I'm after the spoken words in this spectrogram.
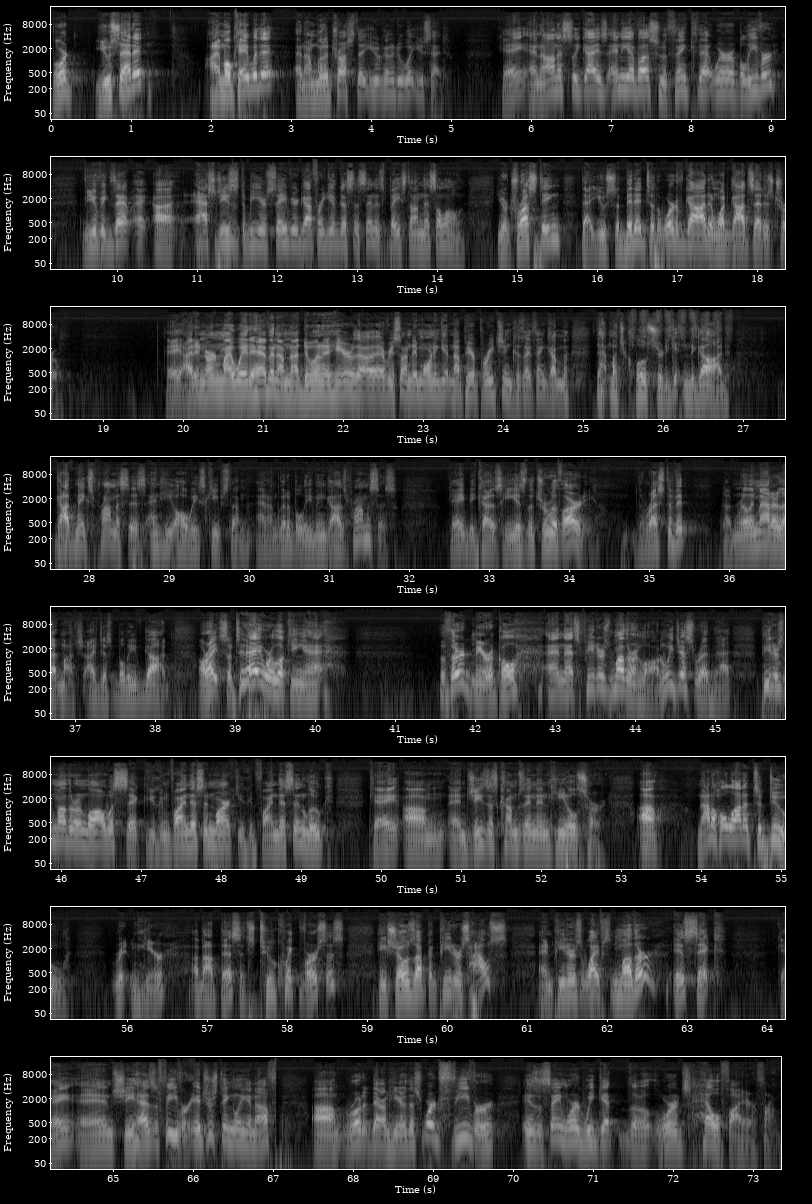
Lord, you said it. I'm okay with it. And I'm going to trust that you're going to do what you said. Okay? And honestly, guys, any of us who think that we're a believer, if you've exa- uh, asked Jesus to be your Savior, God forgiveness of sin, it's based on this alone. You're trusting that you submitted to the Word of God and what God said is true. Okay, I didn't earn my way to heaven. I'm not doing it here uh, every Sunday morning, getting up here preaching because I think I'm that much closer to getting to God. God makes promises and He always keeps them, and I'm going to believe in God's promises. Okay, because He is the true authority. The rest of it doesn't really matter that much. I just believe God. All right, so today we're looking at the third miracle, and that's Peter's mother in law. And we just read that. Peter's mother in law was sick. You can find this in Mark, you can find this in Luke. Okay, um, and Jesus comes in and heals her. Uh, not a whole lot of to do written here about this. It's two quick verses. He shows up at Peter's house, and Peter's wife's mother is sick. Okay, and she has a fever. Interestingly enough, um, wrote it down here. This word fever is the same word we get the words hellfire from.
